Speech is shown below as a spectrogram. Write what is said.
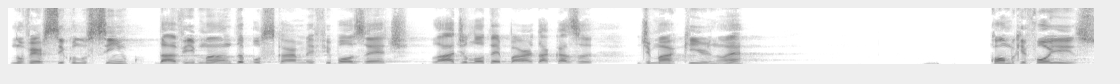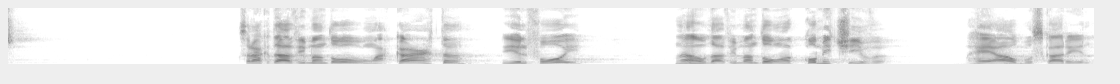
No versículo 5, Davi manda buscar Mefibosete, lá de Lodebar, da casa de Maquir, não é? Como que foi isso? Será que Davi mandou uma carta e ele foi? Não, Davi mandou uma comitiva real buscar ele.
